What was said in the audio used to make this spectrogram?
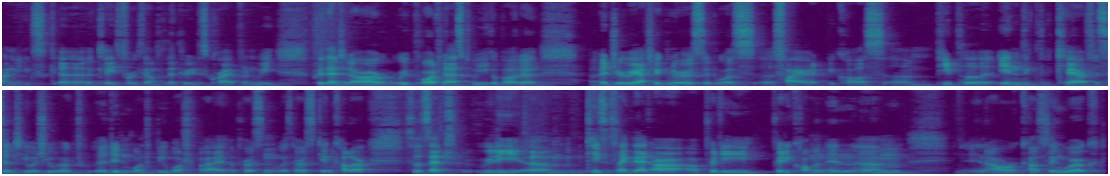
one uh, case, for example, that we described when we presented our report last week about a, a geriatric nurse that was uh, fired because um, people in the care facility where she worked uh, didn't want to be washed by a person with her skin color. So that really um, cases like that are, are pretty pretty common in. Um, in our counseling work.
